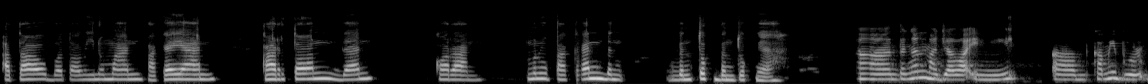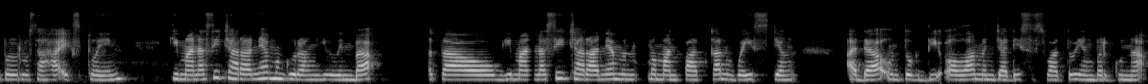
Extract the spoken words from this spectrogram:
atau botol minuman, pakaian, karton, dan koran merupakan bentuk-bentuknya. Uh, dengan majalah ini, um, kami ber berusaha explain gimana sih caranya mengurangi limbah atau gimana sih caranya memanfaatkan waste yang ada untuk diolah menjadi sesuatu yang berguna.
